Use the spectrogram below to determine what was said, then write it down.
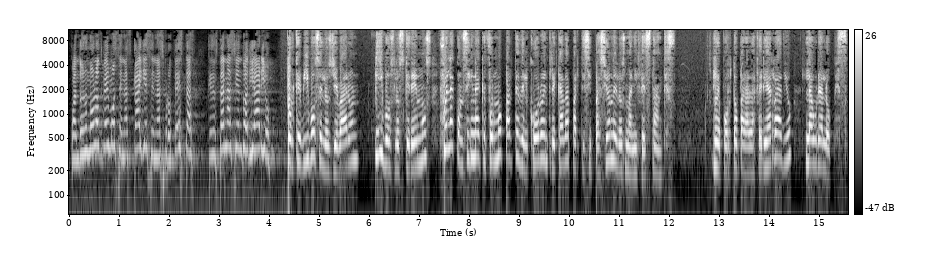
Cuando no los vemos en las calles, en las protestas que se están haciendo a diario. Porque vivos se los llevaron, vivos los queremos, fue la consigna que formó parte del coro entre cada participación de los manifestantes. Reportó para la Feria Radio Laura López.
